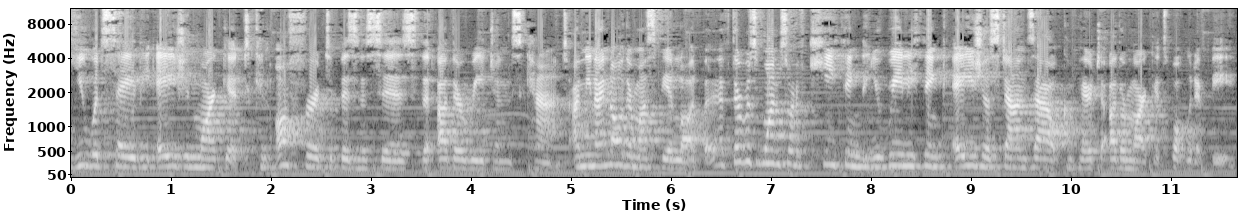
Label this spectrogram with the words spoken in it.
you would say the Asian market can offer to businesses that other regions can't? I mean, I know there must be a lot, but if there was one sort of key thing that you really think Asia stands out compared to other markets, what would it be?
